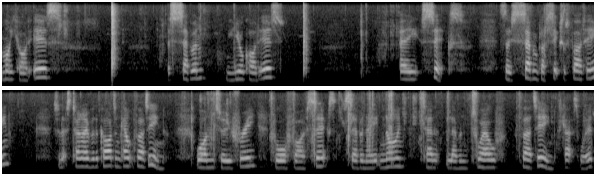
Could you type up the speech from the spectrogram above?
My card is a 7. Your card is a 6. So 7 plus 6 is 13. So let's turn over the cards and count 13. 1, 2, 3, 4, 5, 6, 7, 8, 9, 10, 11, 12, 13. That's weird,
